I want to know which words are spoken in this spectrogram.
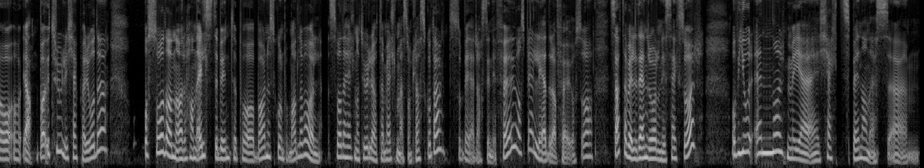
Og ja, det var en utrolig kjekk periode. Og så da når han eldste begynte på barneskolen på Madlavoll, så var det helt naturlig at jeg meldte meg som klassekontakt. Så ble jeg raskt inn i FAU, og så ble jeg leder av FAU. Og så satt jeg vel i den rollen i seks år. Og vi gjorde enormt mye kjekt, spennende. Um,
